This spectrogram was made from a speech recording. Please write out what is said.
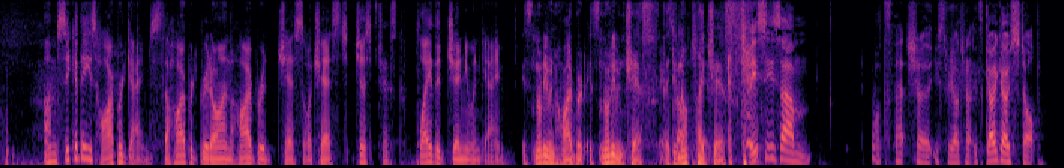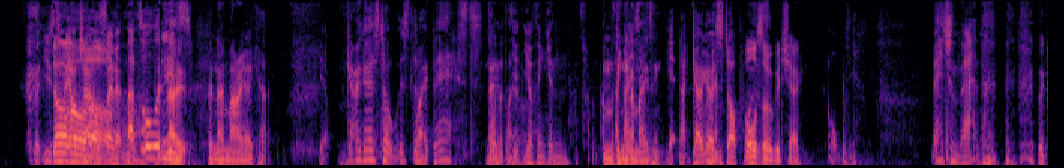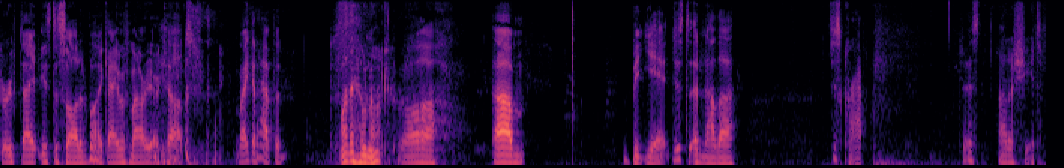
I'm sick of these hybrid games, the hybrid gridiron, the hybrid chess or chest. Just Chest. play the genuine game. It's not even hybrid. It's not even chess. they It's did not not play chess. this is um, what's that show that used to be on channel? It's Go Go Stop. That used to be on Channel. Seven. That's all it but is. no, but no Mario Kart. Yep. Go Go Stop was the Wait. best. They No, didn't play you- it. you're thinking I'm thinking amazing. Yeah, no. Go Go Stop. Was, Also a good show. Oh, yeah. Imagine that. the group date is decided by a game of Mario Kart. Make it happen. Why the hell not? Oh, um, but yeah, just another, just crap, just utter shit.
